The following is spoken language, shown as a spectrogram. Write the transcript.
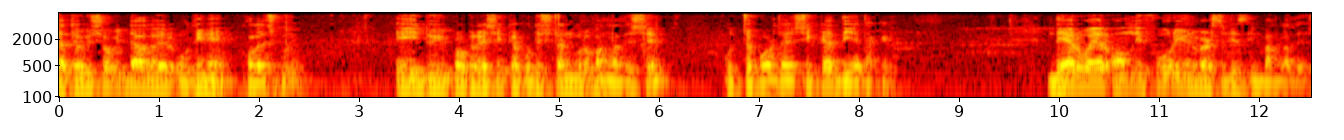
জাতীয় বিশ্ববিদ্যালয়ের অধীনে কলেজগুলো। এই দুই প্রকারের শিক্ষা প্রতিষ্ঠানগুলো বাংলাদেশে উচ্চ পর্যায়ের শিক্ষা দিয়ে থাকে। There were only four universities in Bangladesh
